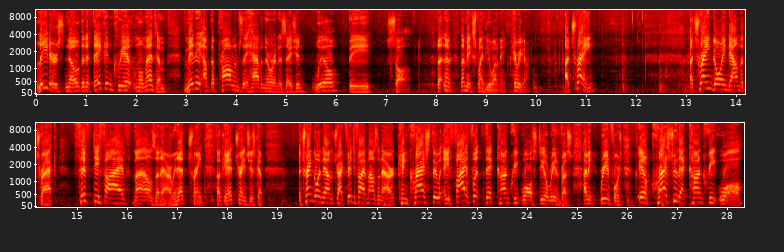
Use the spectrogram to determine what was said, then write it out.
Leaders know that if they can create momentum, many of the problems they have in their organization will be solved. Let, let, let me explain to you what I mean. Here we go. A train, a train going down the track 55 miles an hour. I mean, that train, okay, that train's just come. A train going down the track 55 miles an hour can crash through a five foot thick concrete wall, steel reinforced. I mean, reinforced. It'll crash through that concrete wall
